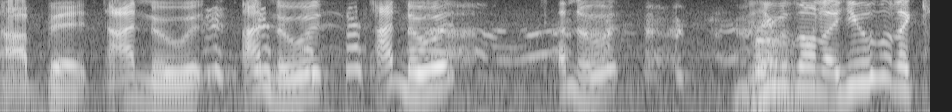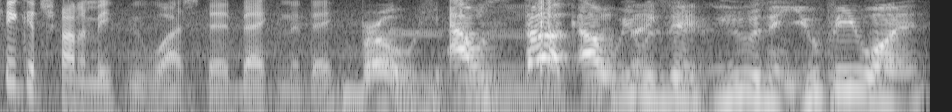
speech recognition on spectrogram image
I bet. I knew it. I knew it. I knew it. I knew it. He was on a he was on a kicker trying to make me watch that back in the day. Bro, I was Mm, stuck. I, we was in we was in UP one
